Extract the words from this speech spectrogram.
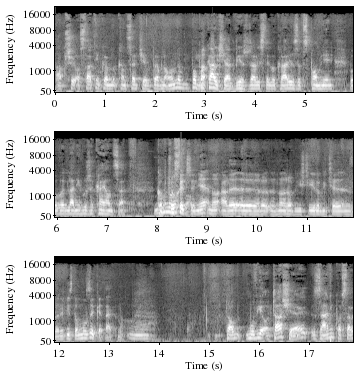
a przy ostatnim kon, koncercie pewno one popłakali się, jak wyjeżdżali z tego kraju ze wspomnień, bo były dla nich urzekające. No, Kopciuchy mnóstwo. czy nie, no ale e, no, robiliście i robicie zarybistą muzykę, tak? No. To mówię o czasie, zanim powstała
